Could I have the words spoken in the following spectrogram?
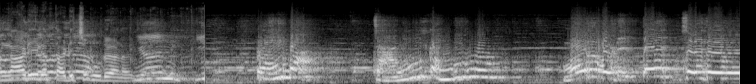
അങ്ങാടിയിലും തടിച്ചു കൂടുകയാണ്. മറുപടി ചെയ്തോളൂ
